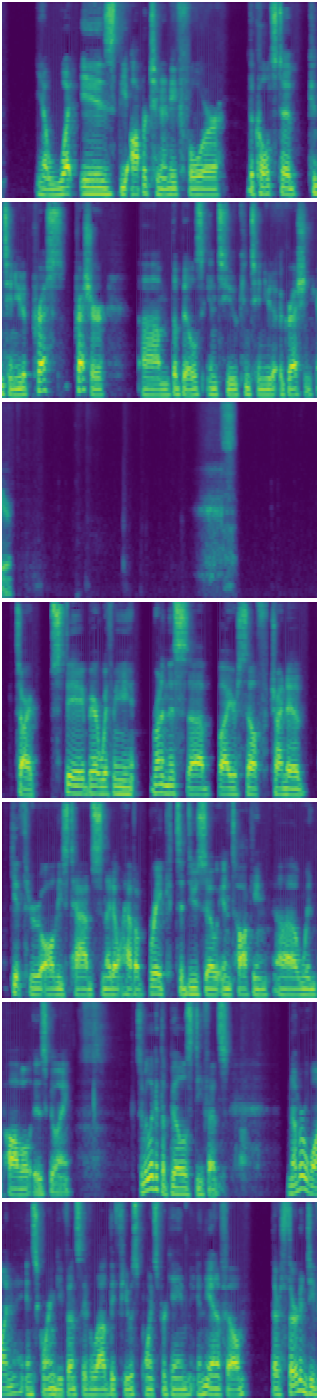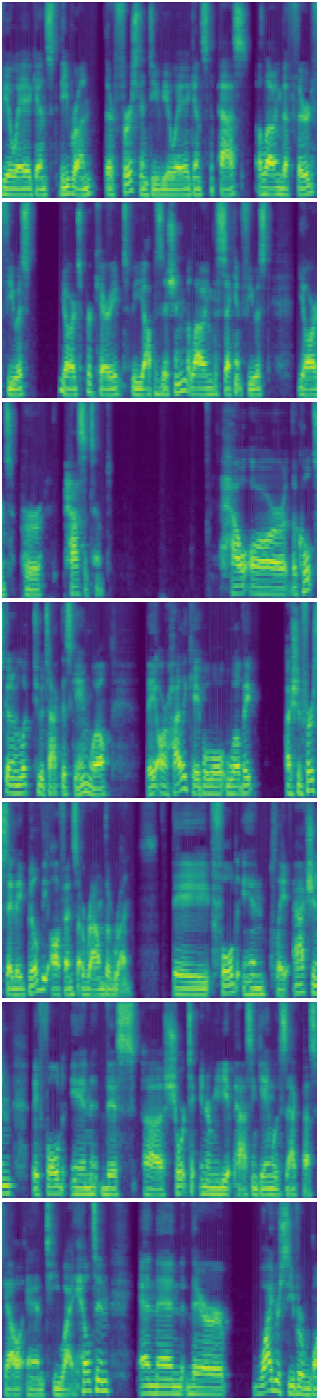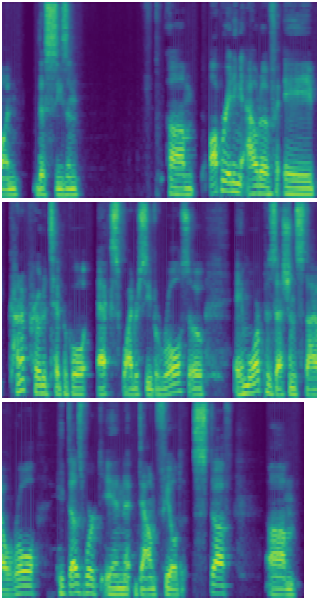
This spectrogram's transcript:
you know what is the opportunity for the Colts to continue to press pressure um, the Bills into continued aggression here. Sorry, stay, bear with me. Running this uh, by yourself, trying to get through all these tabs, and I don't have a break to do so in talking uh, when Pavel is going. So we look at the Bills' defense. Number one in scoring defense, they've allowed the fewest points per game in the NFL. They're third in DVOA against the run. They're first in DVOA against the pass, allowing the third fewest yards per carry to the opposition, allowing the second fewest yards per pass attempt. How are the Colts going to look to attack this game? Well, they are highly capable. Well, they I should first say they build the offense around the run. They fold in play action. They fold in this uh, short to intermediate passing game with Zach Pascal and T.Y. Hilton. And then their wide receiver one this season, um, operating out of a kind of prototypical X wide receiver role. So a more possession style role. He does work in downfield stuff. Um,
